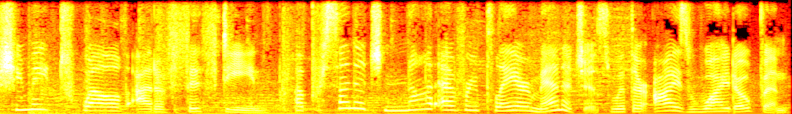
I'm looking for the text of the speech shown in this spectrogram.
she made 12 out of 15, a percentage not every player manages with their eyes wide open.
